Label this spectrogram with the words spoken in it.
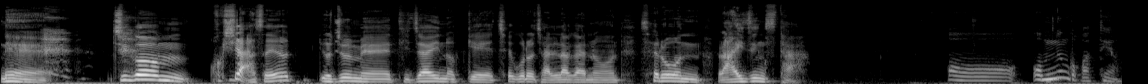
네 지금 혹시 아세요? 요즘에 디자인 업계 최고로 잘 나가는 새로운 rising star 어, 없는 것 같아요.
